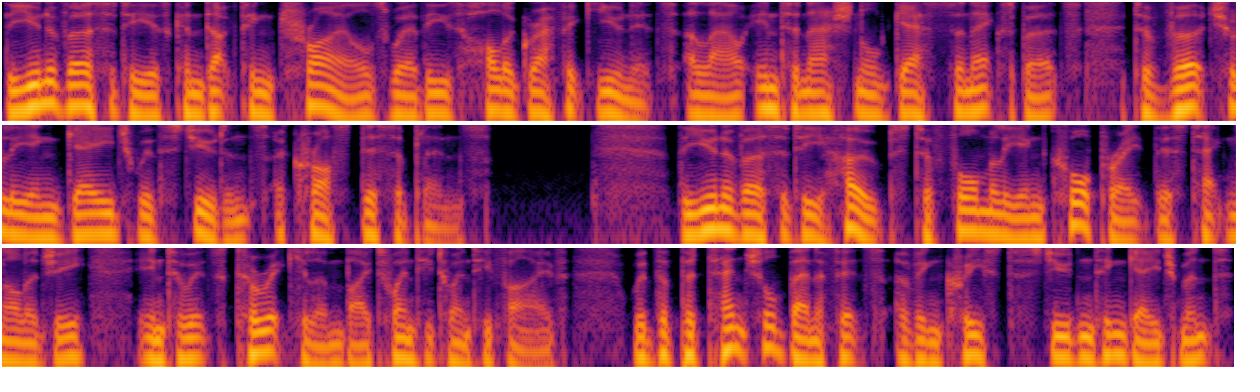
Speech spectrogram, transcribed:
the university is conducting trials where these holographic units allow international guests and experts to virtually engage with students across disciplines. The university hopes to formally incorporate this technology into its curriculum by 2025, with the potential benefits of increased student engagement,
